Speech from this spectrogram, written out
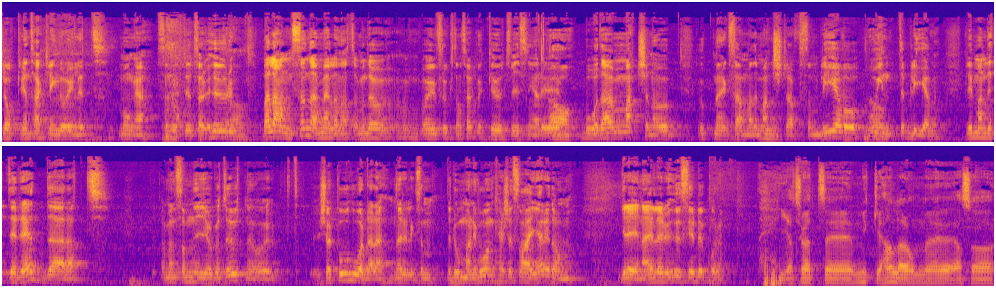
klockren tackling då enligt många som åkte ut för. Hur, ja. balansen där mellan att, men det var ju fruktansvärt mycket utvisningar i ja. båda matcherna och uppmärksammade mm. matchstraff som blev och, och ja. inte blev. Blir man lite rädd där att, ja, men som ni har gått ut nu och kört på hårdare när, det liksom, när domarnivån kanske svajar i de grejerna, eller hur ser du på det? Jag tror att eh, mycket handlar om eh, alltså,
